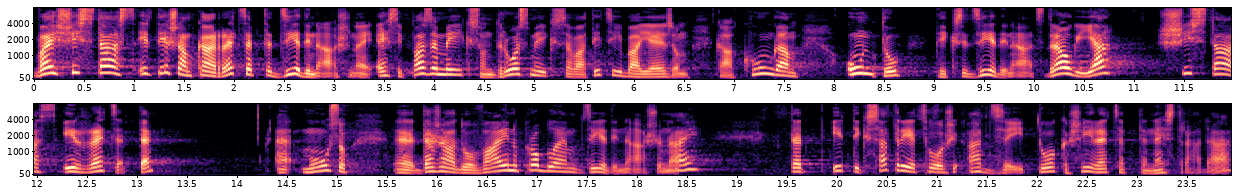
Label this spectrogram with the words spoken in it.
Vai šis stāsts ir tiešām kā recepte dziedināšanai? Esi pazemīgs un drosmīgs savā ticībā Jēzum, kā kungam, un tu tiksi dziedināts. Draugi, ja šis stāsts ir recepte eh, mūsu Eh, dažādo vainu problēmu dziedināšanai, tad ir tik satriecoši atzīt to, ka šī recepte nestrādā.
